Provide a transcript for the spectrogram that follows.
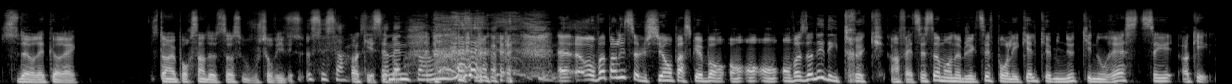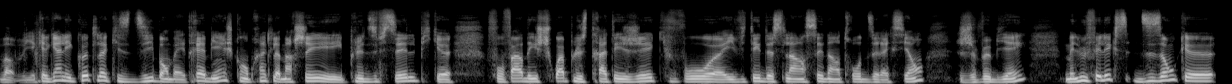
Tu devrais être correct. Tu as 1 de ça, vous survivez. C'est- C'est ça. OK, c'est c'est bon. même pas. Euh, on va parler de solutions parce que, bon, on, on- on va se donner des trucs, en fait. C'est ça mon objectif pour les quelques minutes qui nous restent. C'est, OK, bon, il y a quelqu'un à l'écoute là, qui se dit, bon, ben très bien, je comprends que le marché est plus difficile puis qu'il faut faire des choix plus stratégiques, qu'il faut euh, éviter de se lancer dans trop de directions. Je veux bien. Mais Louis-Félix, disons que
